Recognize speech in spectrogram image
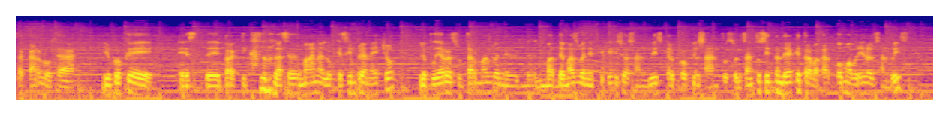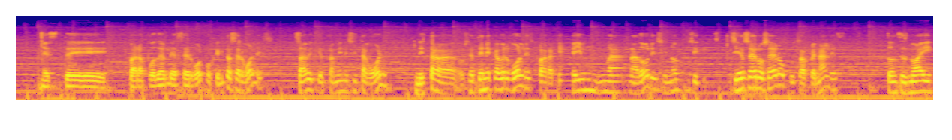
sacarlo. O sea, yo creo que este, practicando la semana lo que siempre han hecho, le pudiera resultar más de más beneficio a San Luis que al propio Santos. El Santos sí tendría que trabajar cómo abrir al San Luis este, para poderle hacer gol, porque necesita hacer goles. Sabe que también necesita gol. Necesita, o sea, tiene que haber goles para que haya un, ganador y si no, si, es 0-0, pues a penales. Entonces no hay,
